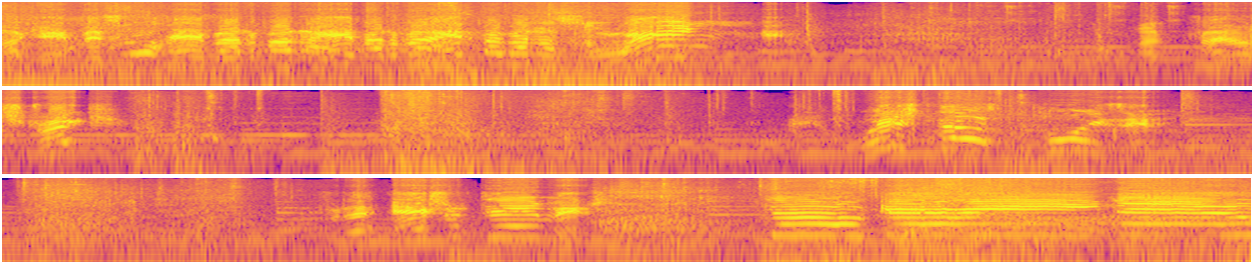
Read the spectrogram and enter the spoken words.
Okay, missile, hey, bada bada, hey, bada bada, hey, bada bada, swing! One final strike. Wish that poison! For the extra damage! No, Gary! No!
